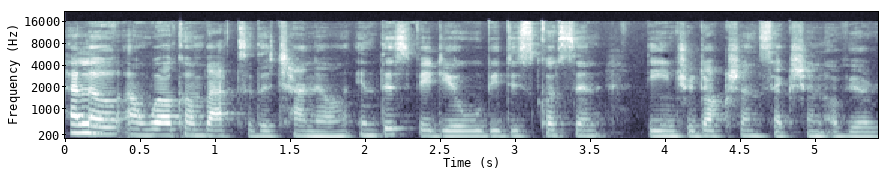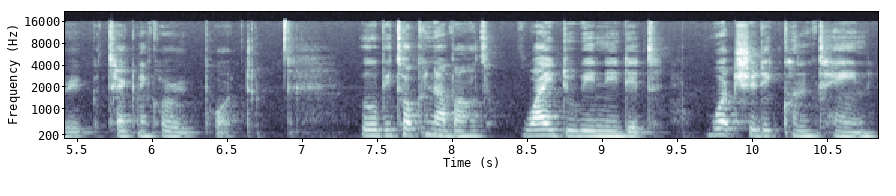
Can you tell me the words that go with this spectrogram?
Hello and welcome back to the channel. In this video, we'll be discussing the introduction section of your re technical report. We'll be talking about why do we need it, what should it contain.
